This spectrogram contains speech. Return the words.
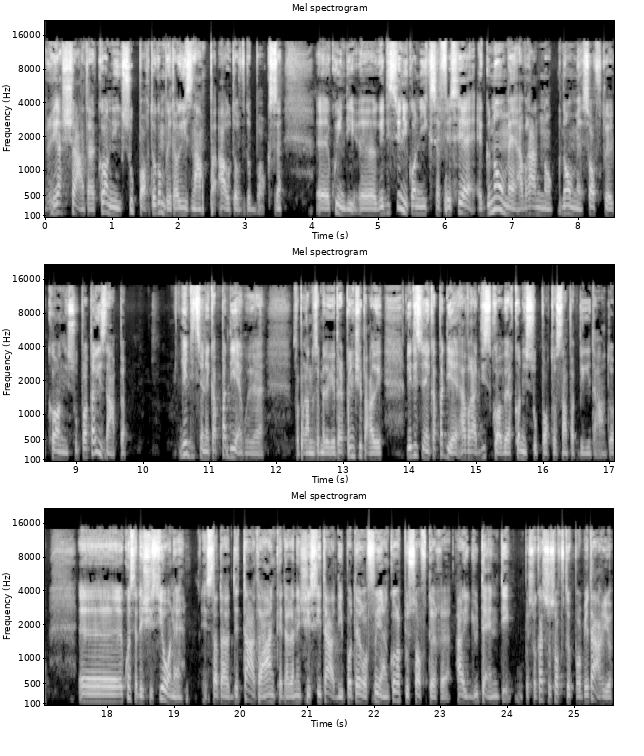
rilasciata con il supporto completo agli snap out of the box. Eh, quindi eh, le edizioni con XFSE e Gnome avranno Gnome software con il supporto agli snap L'edizione KDE, quelle, sto parlando sempre delle tre principali, l'edizione KDE avrà Discover con il supporto stampa abilitato. Eh, questa decisione è stata dettata anche dalla necessità di poter offrire ancora più software agli utenti, in questo caso software proprietario,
